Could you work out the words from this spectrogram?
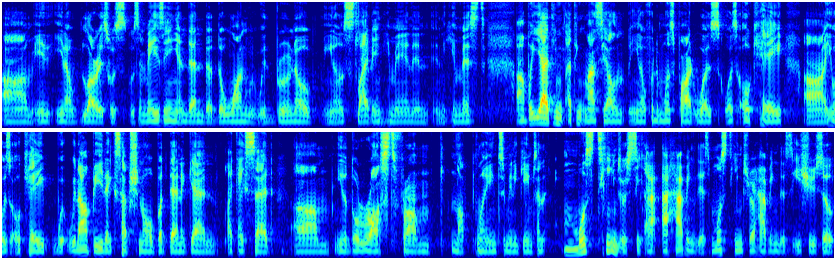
Um, you know, Lloris was, was amazing, and then the, the one with, with Bruno, you know, sliding him in and, and he missed. Uh, but yeah, I think I think Martial, you know, for the most part was was okay. Uh, he was okay w- without being exceptional. But then again, like I said, um, you know, the rust from not playing too many games, and most teams are, see- are, are having this. Most teams are having this issue. So,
